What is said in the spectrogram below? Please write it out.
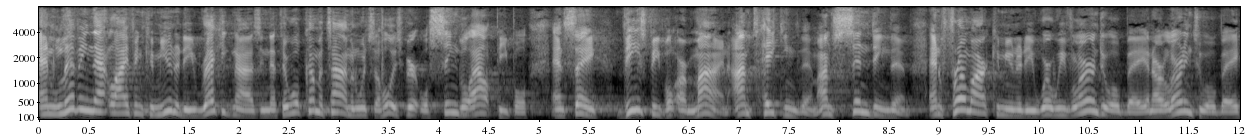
And living that life in community, recognizing that there will come a time in which the Holy Spirit will single out people and say, These people are mine. I'm taking them. I'm sending them. And from our community, where we've learned to obey and are learning to obey,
